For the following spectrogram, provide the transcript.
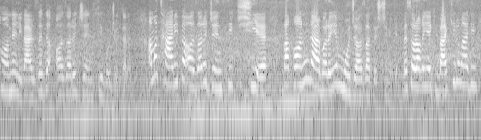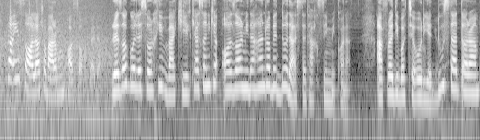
کاملی بر ضد آزار جنسی وجود داره. اما تعریف آزار جنسی چیه و قانون درباره مجازاتش چی میگه؟ به سراغ یک وکیل اومدیم تا این سوالات رو برامون پاسخ بده. رضا گل سرخی وکیل کسانی که آزار می‌دهند را به دو دسته تقسیم می‌کنند. افرادی با تئوری دوستت دارم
